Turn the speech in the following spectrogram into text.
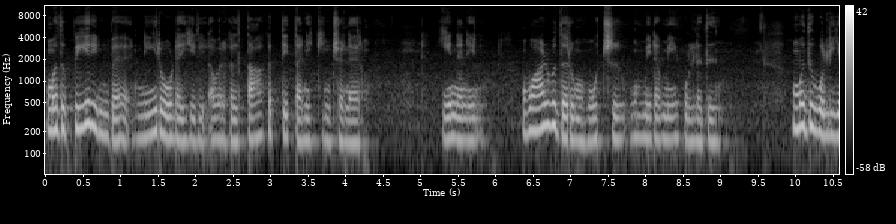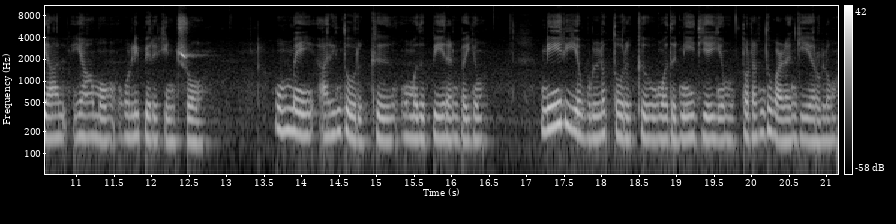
உமது பேரின்ப நீரோடையில் அவர்கள் தாகத்தை தணிக்கின்றனர். ஏனெனில் வாழ்வு தரும் ஊற்று உம்மிடமே உள்ளது. உமது ஒளியால் யாமும் ஒளி பெறுகின்றோம். உம்மை அறிந்தோருக்கு உமது பேரன்பையும் நேரிய உள்ளத்தோருக்கு உமது நீதியையும் தொடர்ந்து வழங்கியருளும்.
